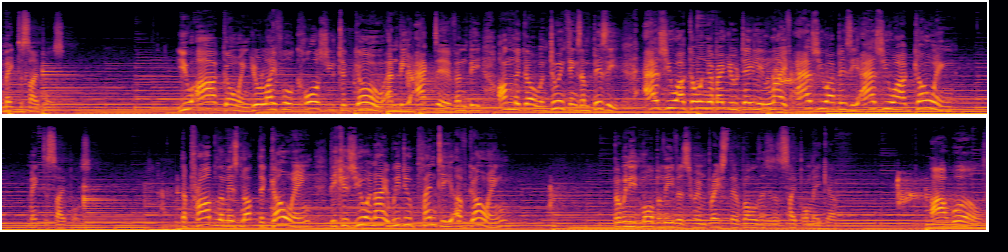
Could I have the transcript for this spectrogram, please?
make disciples. You are going. Your life will cause you to go and be active and be on the go and doing things and busy. As you are going about your daily life, as you are busy, as you are going, make disciples. The problem is not the going, because you and I, we do plenty of going, but we need more believers who embrace their role as a disciple maker. Our world,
